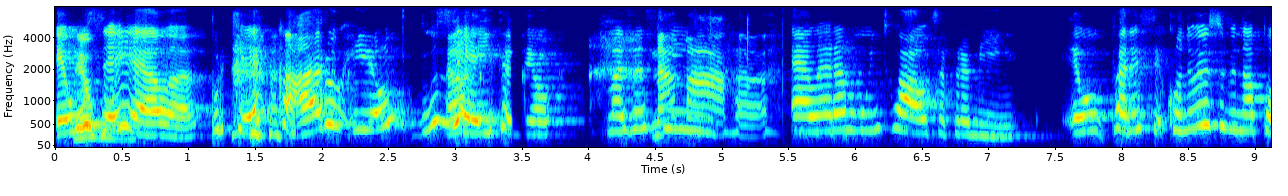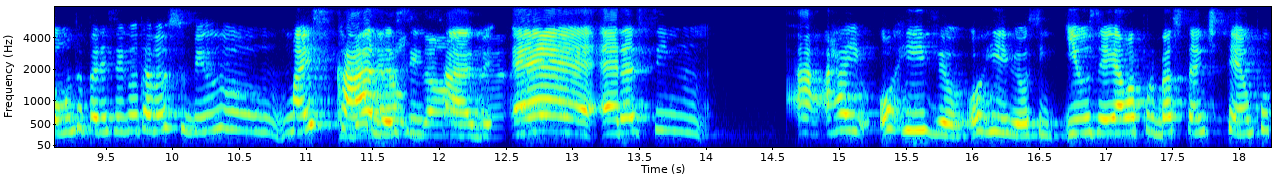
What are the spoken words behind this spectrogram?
Eu Deu usei ruim. ela, porque é caro e eu usei, entendeu? Mas assim, na marra. ela era muito alta para mim. Eu parecia, quando eu ia subir na ponta, parecia que eu tava subindo uma escada, assim, sabe? Né? É, era assim, ai, horrível, horrível, assim. E usei ela por bastante tempo.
